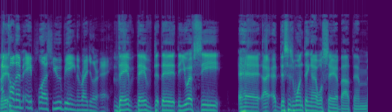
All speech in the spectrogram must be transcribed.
They- I'd call them A plus. You being the regular A. they've they've the the UFC had I, this is one thing I will say about them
